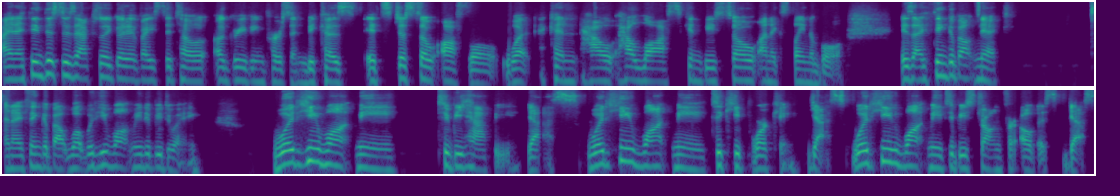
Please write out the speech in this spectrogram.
and I think this is actually good advice to tell a grieving person because it's just so awful what can how how loss can be so unexplainable is I think about Nick and I think about what would he want me to be doing? Would he want me to be happy? Yes. Would he want me to keep working? Yes. Would he want me to be strong for Elvis? Yes.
